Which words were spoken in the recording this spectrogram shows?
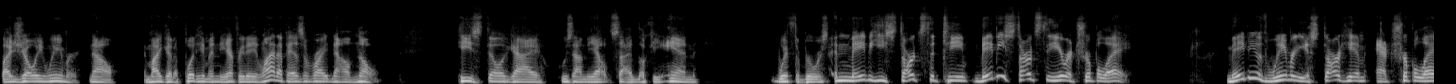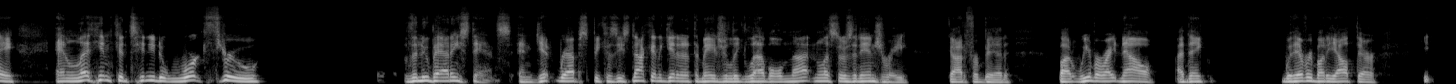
by Joey Wiemer. Now, am I going to put him in the everyday lineup as of right now? No. He's still a guy who's on the outside looking in with the Brewers. And maybe he starts the team, maybe he starts the year at AAA. Maybe with Wiemer, you start him at AAA and let him continue to work through the new batting stance and get reps because he's not going to get it at the major league level, not unless there's an injury, God forbid. But Wiemer, right now, I think with everybody out there, he,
